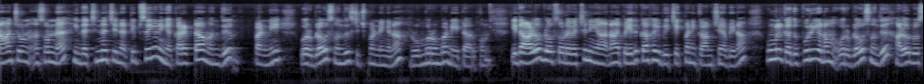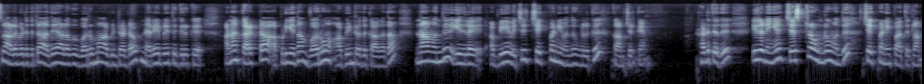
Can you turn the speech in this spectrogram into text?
நான் சொன்ன சொன்ன இந்த சின்ன சின்ன டிப்ஸையும் நீங்கள் கரெக்டாக வந்து பண்ணி ஒரு ப்ளவுஸ் வந்து ஸ்டிச் பண்ணிங்கன்னா ரொம்ப ரொம்ப நீட்டாக இருக்கும். இதை அளவு ப்ளவுஸோட வச்சு நீங்கள் நான் இப்போ எதுக்காக இப்படி செக் பண்ணி காமிச்சேன் அப்படின்னா உங்களுக்கு அது புரியணும். ஒரு ப்ளவுஸ் வந்து அளவு ப்ளவுஸில் அளவு எடுத்துட்டா அதே அளவு வருமா அப்படின்ற டவுட் நிறைய பேர்த்துக்கு இருக்குது ஆனால் கரெக்டாக அப்படியே தான் வரும் அப்படின்றதுக்காக தான் நான் வந்து இதில் அப்படியே வச்சு செக் பண்ணி வந்து உங்களுக்கு காமிச்சிருக்கேன். அடுத்தது இதில் நீங்கள் செஸ்ட் ரவுண்டும் வந்து செக் பண்ணி பார்த்துக்கலாம்.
